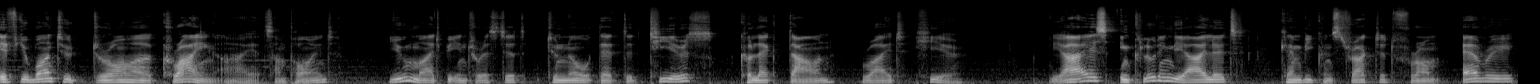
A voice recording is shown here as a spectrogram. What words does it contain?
If you want to draw a crying eye at some point, you might be interested to know that the tears collect down right here. The eyes, including the eyelid, can be constructed from every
